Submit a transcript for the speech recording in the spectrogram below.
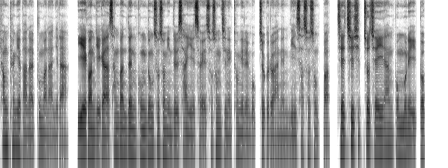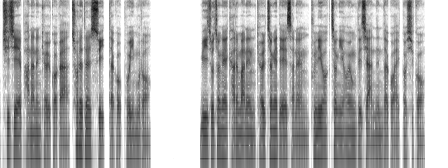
형평에 반할 뿐만 아니라 이해관계가 상반된 공동소송인들 사이에서의 소송 진행 통일을 목적으로 하는 민사소송법 제70조 제1항 본문의 입법 취지에 반하는 결과가 초래될 수 있다고 보이므로 위조정에 가름하는 결정에 대해서는 분리 확정이 허용되지 않는다고 할 것이고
